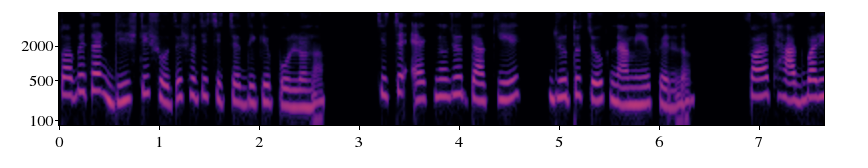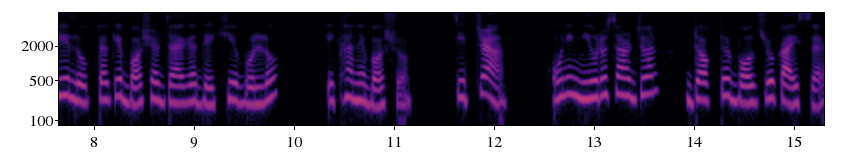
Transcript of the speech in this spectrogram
তবে তার দৃষ্টি সোজাসুজি চিচ্চার দিকে পড়ল না। চিচ্চা এক নজর তাকিয়ে দ্রুত চোখ নামিয়ে ফেলল। ফারাজ হাত বাড়িয়ে লোকটাকে বসার জায়গা দেখিয়ে বলল, এখানে বসো। চিত্রা, উনি নিউরোসার্জন ডক্টর বজ্র কাইসার।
